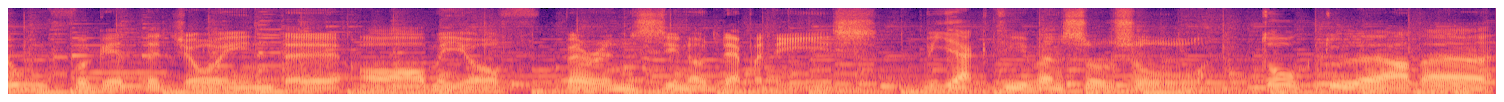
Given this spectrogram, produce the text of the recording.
Don't forget to join the army of Berensino deputies. Be active and social. Talk to the other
